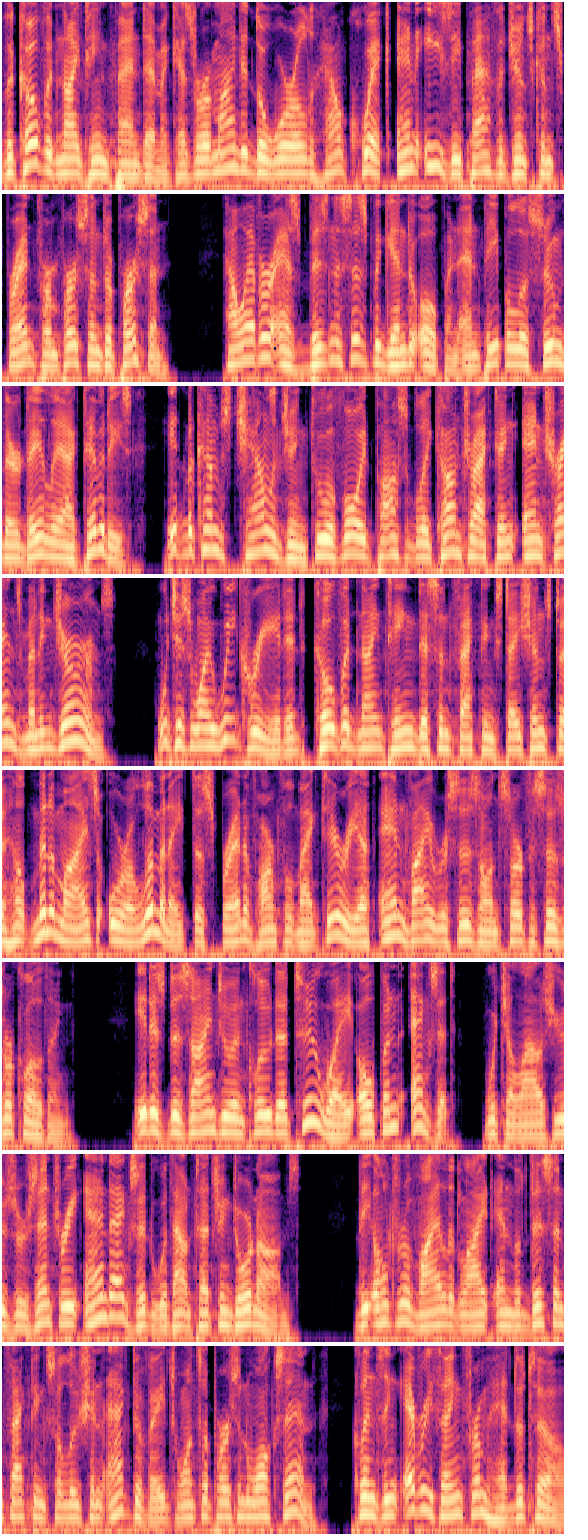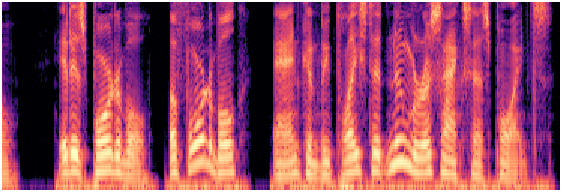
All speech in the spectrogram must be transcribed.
The COVID 19 pandemic has reminded the world how quick and easy pathogens can spread from person to person. However, as businesses begin to open and people assume their daily activities, it becomes challenging to avoid possibly contracting and transmitting germs, which is why we created COVID 19 disinfecting stations to help minimize or eliminate the spread of harmful bacteria and viruses on surfaces or clothing. It is designed to include a two way open exit, which allows users entry and exit without touching doorknobs. The ultraviolet light and the disinfecting solution activates once a person walks in, cleansing everything from head to toe. It is portable, affordable, and can be placed at numerous access points.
